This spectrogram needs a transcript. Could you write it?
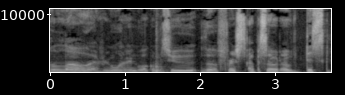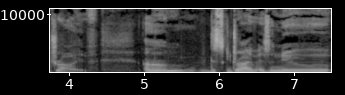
Hello, everyone, and welcome to the first episode of Disc Drive. Um, Disc Drive is a new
